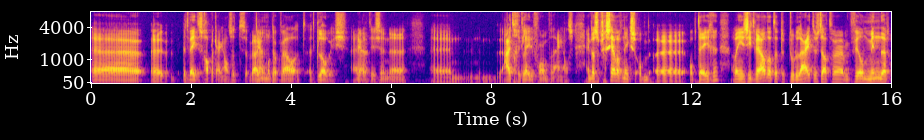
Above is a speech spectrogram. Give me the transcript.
Uh, het wetenschappelijk Engels, het, wij noemen het ook wel het, het Globish. Ja. Dat is een ehm, uitgeklede vorm van Engels. En daar is op zichzelf niks op, op tegen. Alleen je ziet wel dat het ertoe leidt dus dat we veel minder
